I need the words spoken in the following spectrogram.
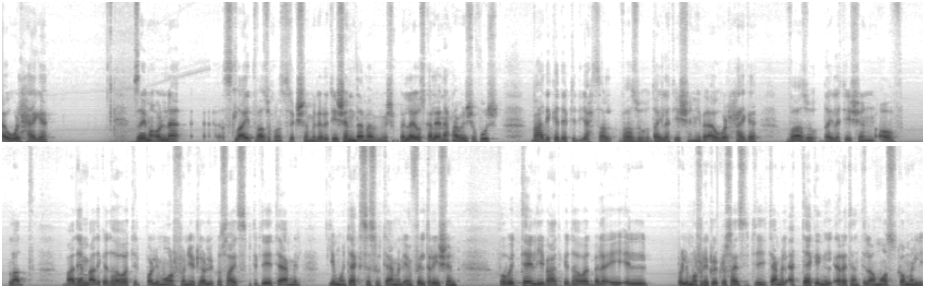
أول حاجة زي ما قلنا slight vasoconstriction من ال irritation ده مش لا يذكر لأن إحنا ما بنشوفوش. بعد كده يبتدي يحصل vasodilatation يبقى أول حاجة vasodilatation of blood بعدين بعد كده هوت ال polymorphonuclear leukocytes بتبتدي تعمل chemotaxis وتعمل infiltration وبالتالي بعد كده هوت بلاقي ال polymorphonuclear leukocytes بتبتدي تعمل attacking ال irritant لو most commonly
